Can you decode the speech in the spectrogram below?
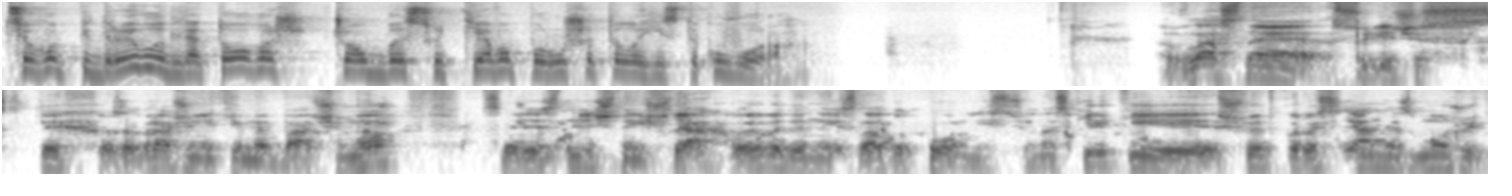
цього підриву для того, щоб суттєво порушити логістику ворога? Власне, судячи з тих зображень, які ми бачимо, залізничний шлях виведений з ладу повністю. Наскільки швидко росіяни зможуть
